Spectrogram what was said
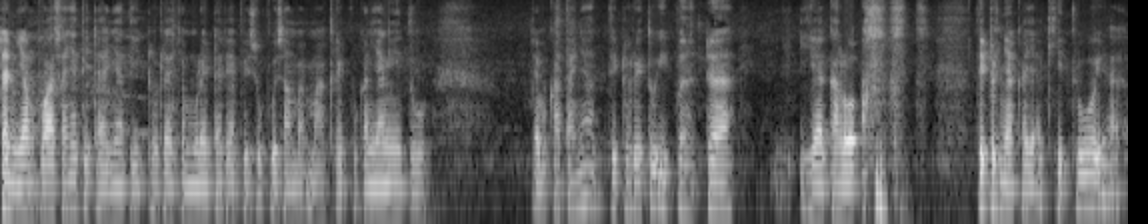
dan yang puasanya tidak hanya tidur aja mulai dari habis subuh sampai maghrib, bukan yang itu. Ya katanya tidur itu ibadah. Ya kalau tidurnya kayak gitu ya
